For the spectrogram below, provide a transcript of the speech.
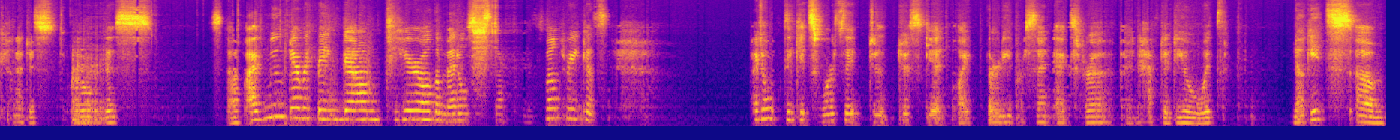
kind of just throw this stuff. I've moved everything down to here, all the metals and stuff in the smeltery, because I don't think it's worth it to just get like 30% extra and have to deal with nuggets. Um,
